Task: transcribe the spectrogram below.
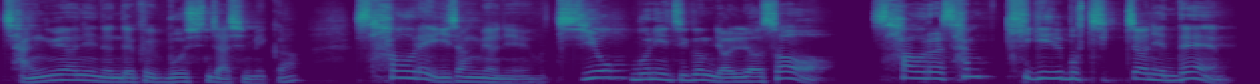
장면이 있는데 그게 무엇인지 아십니까? 사울의 이 장면이에요. 지옥 문이 지금 열려서 사울을 삼키기 일보 직전인데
